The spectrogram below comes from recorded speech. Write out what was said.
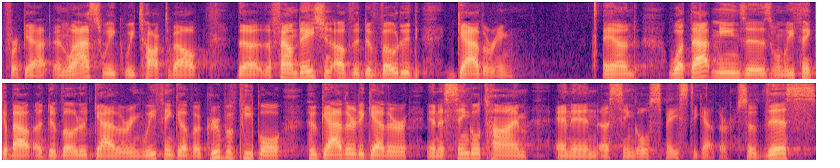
forget. And last week we talked about the, the foundation of the devoted gathering and what that means is when we think about a devoted gathering, we think of a group of people who gather together in a single time and in a single space together. So this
